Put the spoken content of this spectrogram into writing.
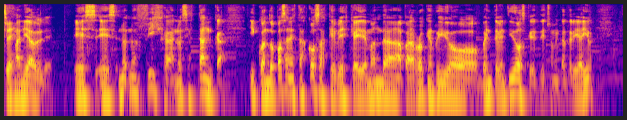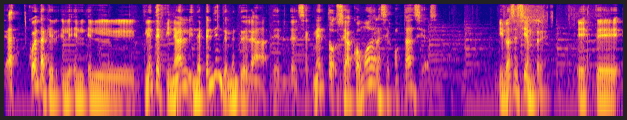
es maleable, es, es, no, no es fija, no es estanca. Y cuando pasan estas cosas que ves que hay demanda para Rock en Rio 2022, que de hecho me encantaría ir, te das cuenta que el, cliente final, independientemente del segmento, se acomoda a las circunstancias. Y lo hace siempre. Este,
